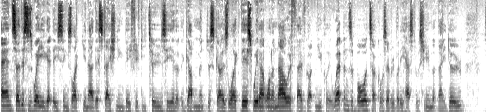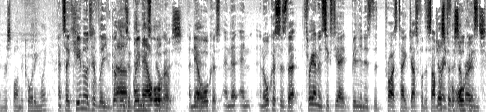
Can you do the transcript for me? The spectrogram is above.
and so this is where you get these things like, you know, they're stationing B-52s here that the government just goes like this. We don't want to know if they've got nuclear weapons aboard. So, of course, everybody has to assume that they do and respond accordingly. And so cumulatively, you've got Um, these and agreements now built up. AUKUS. and now Yeah. AUKUS, and that, and and AUKUS is that 368 billion is the price tag just for the submarines. for the AUKUS. submarines.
